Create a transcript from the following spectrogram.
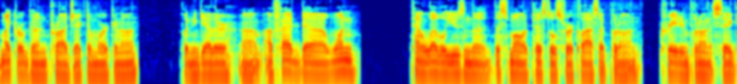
microgun project I'm working on, putting together. Um, I've had uh, one kind of level using the the smaller pistols for a class I put on, created and put on at SIG,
